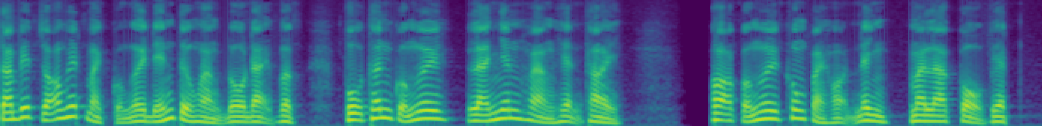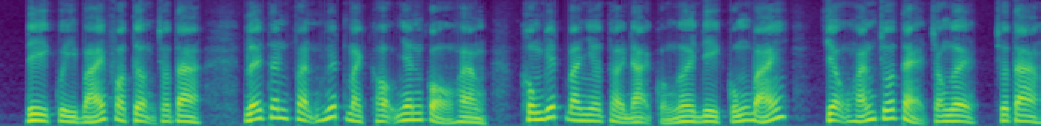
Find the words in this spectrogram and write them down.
ta biết rõ huyết mạch của ngươi đến từ Hoàng Đô Đại Vực, phụ thân của ngươi là nhân hoàng hiện thời. Họ của ngươi không phải họ Ninh, mà là cổ Việt. Đi quỳ bái pho tượng cho ta, lấy thân phận huyết mạch hậu nhân cổ hoàng, không biết bao nhiêu thời đại của ngươi đi cúng bái, triệu hoán chúa tể cho ngươi, cho ta.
